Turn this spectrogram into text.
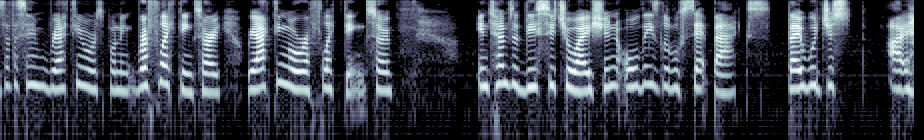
is that the same? Reacting or responding? Reflecting, sorry. Reacting or reflecting. So, in terms of this situation, all these little setbacks, they would just, I,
